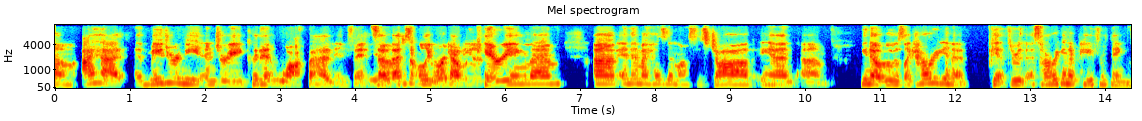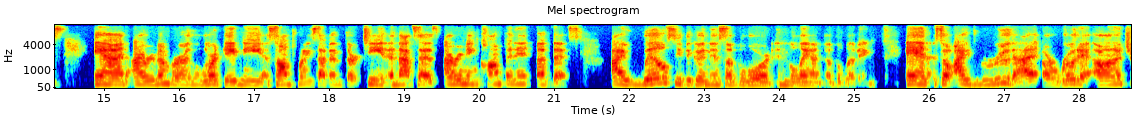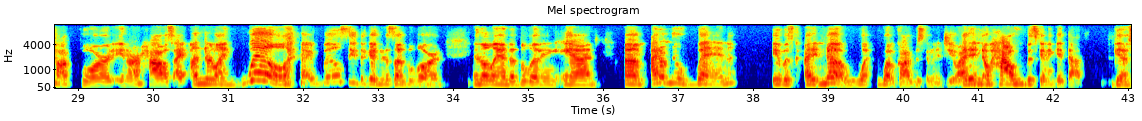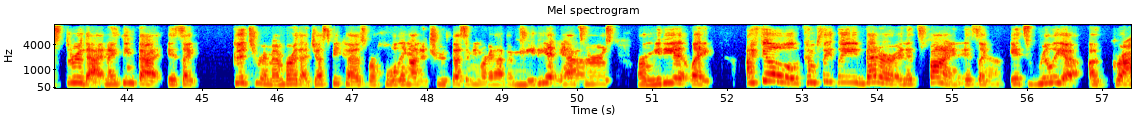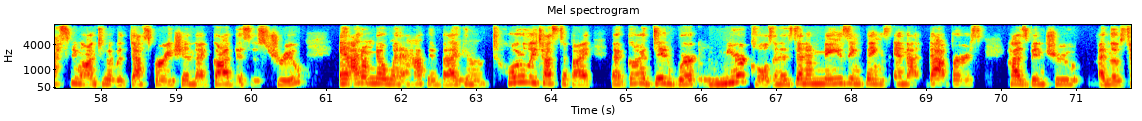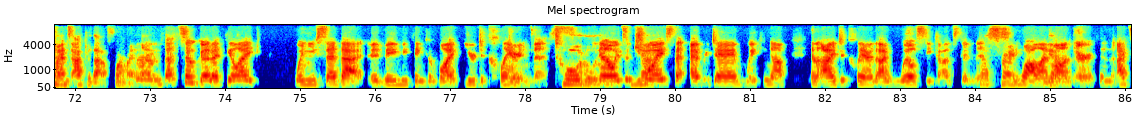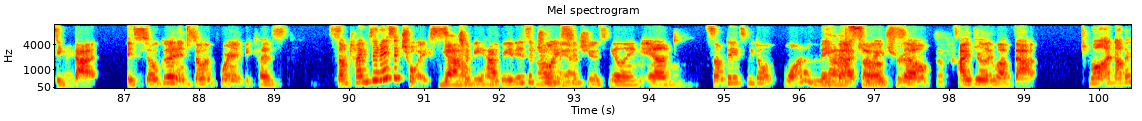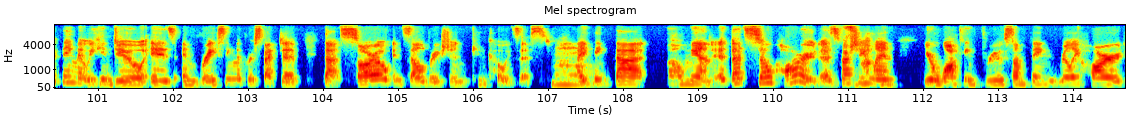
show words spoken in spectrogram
Um, I had a major knee injury, couldn't walk, but had an infant. Yeah. So that doesn't really work Oh, out man. with carrying them. Um, and then my husband lost his job. Mhm. And um, you know, it was like, how are we gonna get through this? How are we gonna pay for things? And I remember the Lord gave me Psalm 27, 13, and that says, I remain confident of this. I will see the goodness of the Lord in the land of the living. And so I drew that or wrote it on a chalkboard in our house. I underlined will, I will see the goodness of the Lord in the land of the living. And um, I don't know when it was, I didn't know what, what God was going to do. I didn't know how he was going to get that, get us through that. And I think that it's like good to remember that just because we're holding on to truth doesn't mean we're going to have immediate Yeah. answers or immediate like I feel completely better and it's fine. It's like Yeah. it's really a, a grasping onto it with desperation that God, this is true. And I don't know when it happened, but I can Yeah. totally testify that God did work miracles and has done amazing things. And that that verse has been true and those times after that for my life. Mm, that's so good. I feel like when you said that, it made me think of like you're declaring this. Totally. No, it's a Yeah. choice that every day I'm waking up and I declare that I will see God's goodness right. while I'm Yeah. on earth. And I That's think right. that is so good and so important because sometimes it is a choice Yeah. to be happy. It is a Oh, choice to choose healing. And Mm. some days we don't want to make that choice. true. So so I really true. love that. Well, another thing that we can do is embracing the perspective that sorrow and celebration can coexist. I Mm. think that, oh man, it, that's so hard, especially when you're walking through something really hard.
